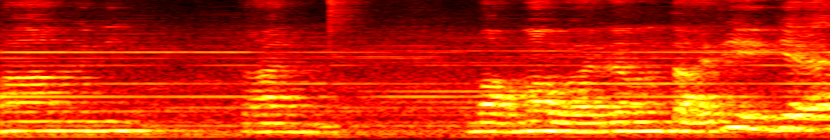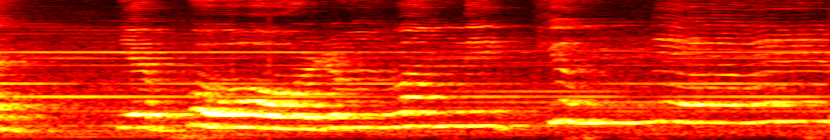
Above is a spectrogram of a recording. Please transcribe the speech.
മഹാമുനി താൻ മമവരം തരിക എപ്പോഴും വന്നിക്കും ഞാൻ.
